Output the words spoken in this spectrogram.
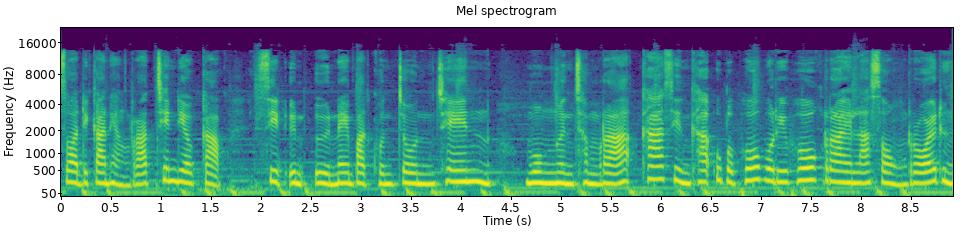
สวัสดิการแห่งรัฐ เช่นเดียวกับสิทธิ์อื่น ๆ ในบัตรคนจน เช่น วงเงินชำระ ค่าสินค้าอุปโภคบริโภครายละ 200ถึง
